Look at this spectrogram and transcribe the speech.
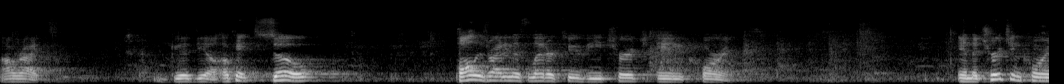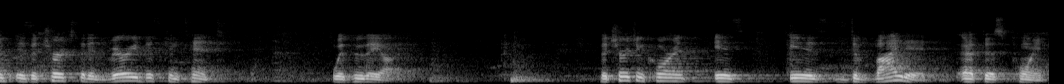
All right. Good deal. Okay, so Paul is writing this letter to the church in Corinth. And the church in Corinth is a church that is very discontent with who they are. The church in Corinth is, is divided at this point.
